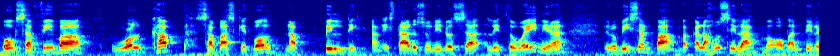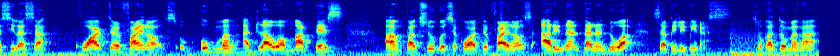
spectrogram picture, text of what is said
O sa FIBA World Cup sa basketball na pildi ang Estados Unidos sa Lithuania pero bisan pa makalahos sila maobante na sila sa quarterfinals. Ug ugmang adlaw Martes ang pagsugod sa quarterfinals arinan tanan duwa sa Pilipinas. So kadto mga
